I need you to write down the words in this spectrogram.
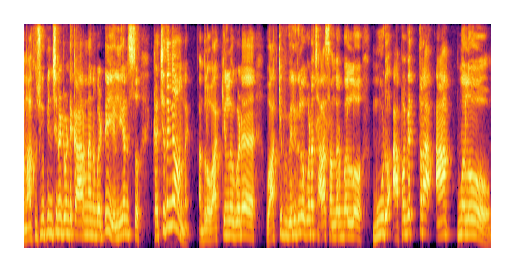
నాకు చూపించినటువంటి కారణాన్ని బట్టి ఎలియన్స్ ఖచ్చితంగా ఉన్నాయి. అందులో వాక్యంలో కూడా వాక్యపు వెలుగులో కూడా చాలా సందర్భాల్లో మూడు అపవిత్ర ఆత్మలో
